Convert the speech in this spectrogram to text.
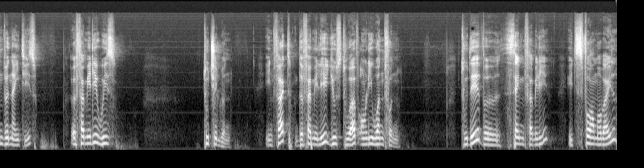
in the 90s, a family with two children. In fact, the family used to have only one phone. Today, the same family, it's four mobile,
